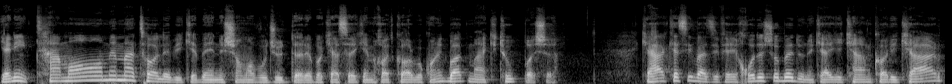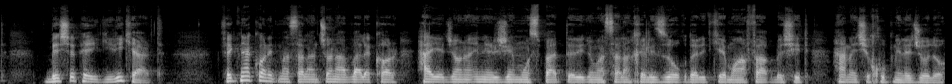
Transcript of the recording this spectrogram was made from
یعنی تمام مطالبی که بین شما وجود داره با کسایی که می‌خواد کار بکنید باید مکتوب باشه. که هر کسی وظیفه خودش رو بدونه که اگه کم کاری کرد بشه پیگیری کرد. فکر نکنید مثلا چون اول کار هیجان و انرژی مثبت دارید و مثلا خیلی ذوق دارید که موفق بشید همه چی خوب میره جلو.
